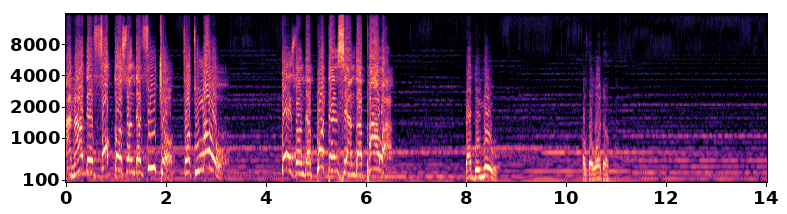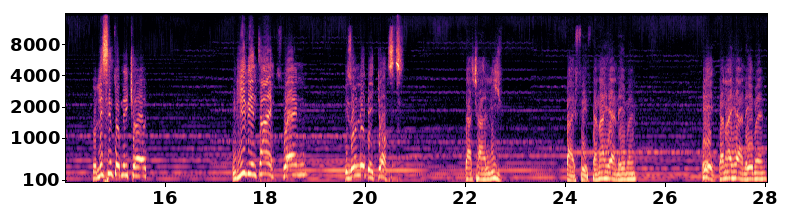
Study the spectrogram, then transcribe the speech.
and how they focused on the future for tomorrow, based on the potency and the power that they know of the word of God. So listen to me, church. We live in times when it's only the just that shall live by faith. Can I hear an amen? Hey, can I hear an amen?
